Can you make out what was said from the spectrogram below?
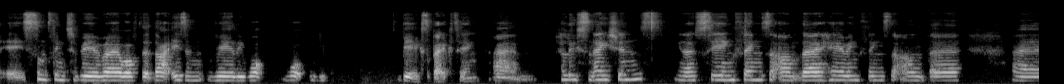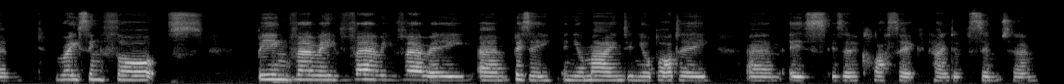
it's something to be aware of that that isn't really what what you'd be expecting. Um, hallucinations, you know, seeing things that aren't there, hearing things that aren't there, um, racing thoughts, being very, very, very um, busy in your mind, in your body, um, is is a classic kind of symptom.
